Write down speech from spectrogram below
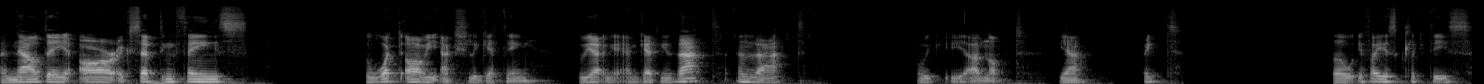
And now they are accepting things. So what are we actually getting? We are getting that and that. We are not. Yeah, wait. So if I just click these,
